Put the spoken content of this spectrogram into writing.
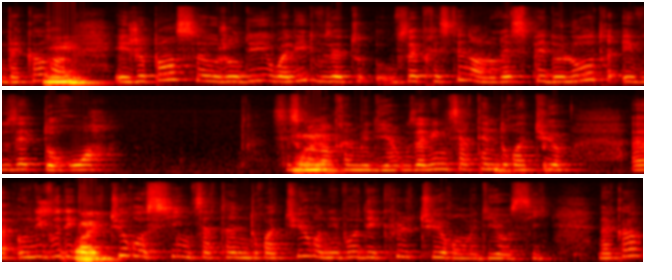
D'accord? Mhm. Et je pense aujourd'hui, Walid, vous êtes, vous êtes resté dans le respect de l'autre et vous êtes droit. C'est ce qu'on est en train de me dire. Vous avez une certaine droiture. Euh, au niveau des Ouais. cultures aussi, une certaine droiture. Au niveau des cultures, on me dit aussi. D'accord?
